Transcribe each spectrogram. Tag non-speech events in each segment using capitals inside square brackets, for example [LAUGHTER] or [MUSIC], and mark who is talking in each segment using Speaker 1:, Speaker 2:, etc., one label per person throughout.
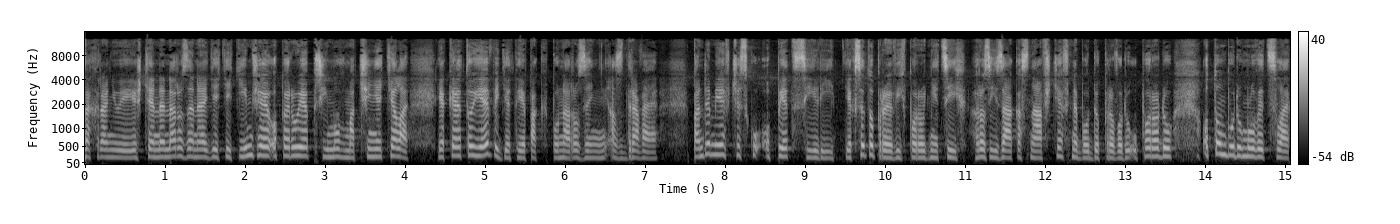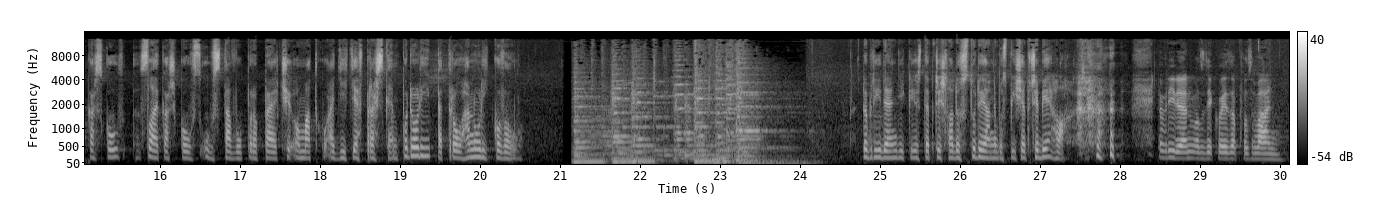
Speaker 1: Zachraňuje ještě nenarozené děti tím, že je operuje přímo v matčině těle. Jaké to je vidět je pak po narození a zdravé? Pandemie v Česku opět sílí. Jak se to projeví v porodnicích? Hrozí zákaz návštěv nebo doprovodu u porodu? O tom budu mluvit s lékařskou, s lékařkou z Ústavu pro péči o matku a dítě v Pražském Podolí Petrou Hanulíkovou. Dobrý den, díky, že jste přišla do studia, nebo spíše přiběhla. [LAUGHS]
Speaker 2: Dobrý den, moc děkuji za pozvání.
